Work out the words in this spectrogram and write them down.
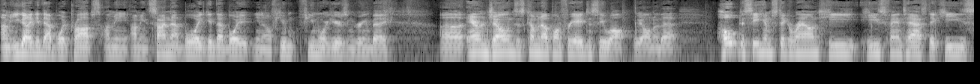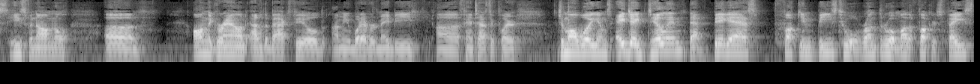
I mean, you got to give that boy props. I mean, I mean, sign that boy, give that boy, you know, a few few more years in Green Bay. Uh, Aaron Jones is coming up on free agency. Well, we all know that. Hope to see him stick around. He he's fantastic. He's he's phenomenal. Uh, on the ground, out of the backfield. I mean, whatever it may be, uh, fantastic player. Jamaal Williams, AJ Dillon, that big ass fucking beast who will run through a motherfucker's face.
